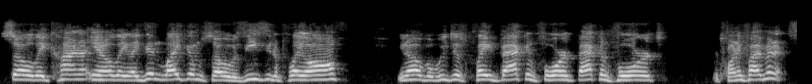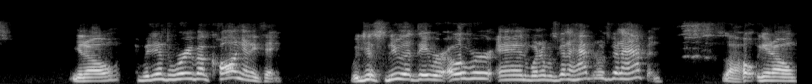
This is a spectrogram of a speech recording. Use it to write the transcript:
so they kind of, you know, they, they didn't like him, so it was easy to play off, you know. But we just played back and forth, back and forth for 25 minutes, you know. We didn't have to worry about calling anything. We just knew that they were over, and when it was going to happen, it was going to happen. So, you know,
